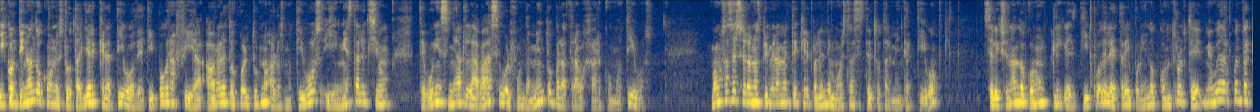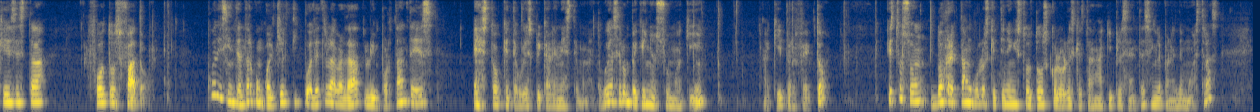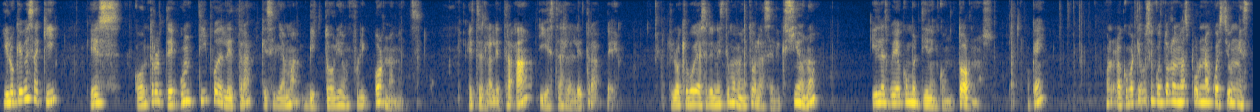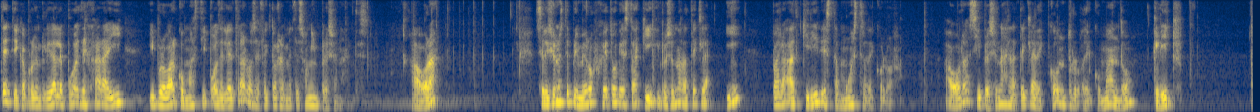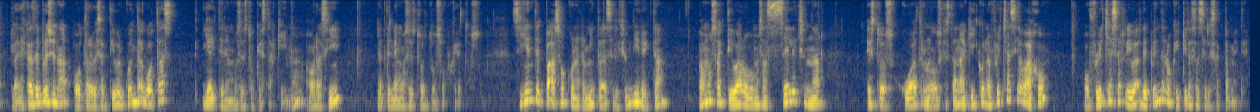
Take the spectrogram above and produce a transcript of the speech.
Y continuando con nuestro taller creativo de tipografía, ahora le tocó el turno a los motivos y en esta lección te voy a enseñar la base o el fundamento para trabajar con motivos. Vamos a asegurarnos primeramente que el panel de muestras esté totalmente activo. Seleccionando con un clic el tipo de letra y poniendo control T, me voy a dar cuenta que es esta Fotos Fato. Puedes intentar con cualquier tipo de letra, la verdad, lo importante es esto que te voy a explicar en este momento. Voy a hacer un pequeño zoom aquí. Aquí, perfecto. Estos son dos rectángulos que tienen estos dos colores que están aquí presentes en el panel de muestras. Y lo que ves aquí es, control T, un tipo de letra que se llama Victorian Free Ornaments. Esta es la letra A y esta es la letra B. Lo que voy a hacer en este momento, la selecciono y las voy a convertir en contornos. ¿Ok? Bueno, la convertimos en contornos más por una cuestión estética, porque en realidad le puedes dejar ahí y probar con más tipos de letra, los efectos realmente son impresionantes. Ahora, selecciono este primer objeto que está aquí y presiono la tecla I para adquirir esta muestra de color. Ahora, si presionas la tecla de control o de comando, clic, la dejas de presionar, otra vez activa el cuentagotas y ahí tenemos esto que está aquí, ¿no? Ahora sí, ya tenemos estos dos objetos. Siguiente paso, con la herramienta de selección directa, vamos a activar o vamos a seleccionar estos cuatro nodos que están aquí con la flecha hacia abajo o flecha hacia arriba, depende de lo que quieras hacer exactamente.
